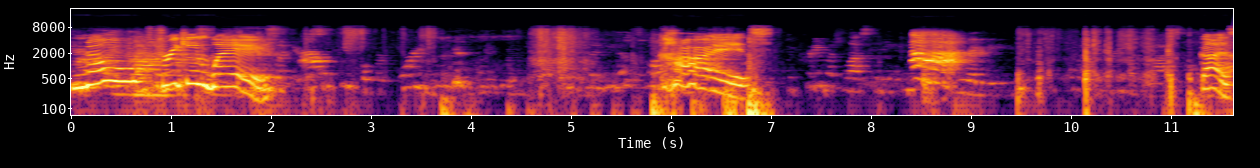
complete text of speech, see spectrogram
No freaking way. It's like it was so peaceful for 40 minutes. Guys. Guys.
